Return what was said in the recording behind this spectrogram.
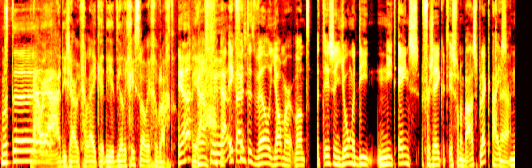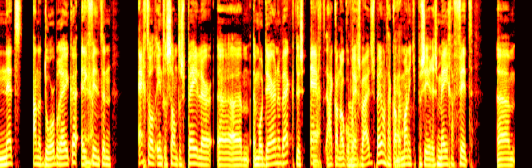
Wat, eh, nou ja, die zou ik gelijk, die, die had ik gisteren alweer gebracht. Ja? Ja. Ja, ik vind het wel jammer, want het is een jongen die niet eens verzekerd is van een basisplek. Hij is Ja. net aan het doorbreken. En ik Ja. vind het een echt wel een interessante speler, ehm, een moderne back. Dus echt, hij kan ook op rechtsbuiten spelen, want hij kan Ja. een mannetje passeren, is mega fit. Ehm,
